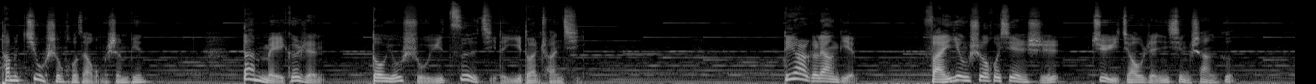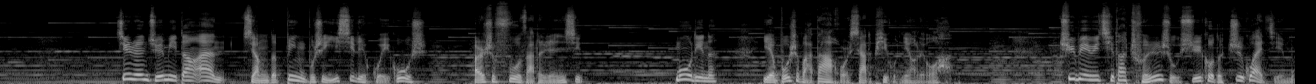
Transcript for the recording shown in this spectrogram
他们就生活在我们身边，但每个人都有属于自己的一段传奇。第二个亮点，反映社会现实，聚焦人性善恶。《惊人绝密档案》讲的并不是一系列鬼故事，而是复杂的人性。目的呢，也不是把大伙吓得屁滚尿流啊。区别于其他纯属虚构的志怪节目，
